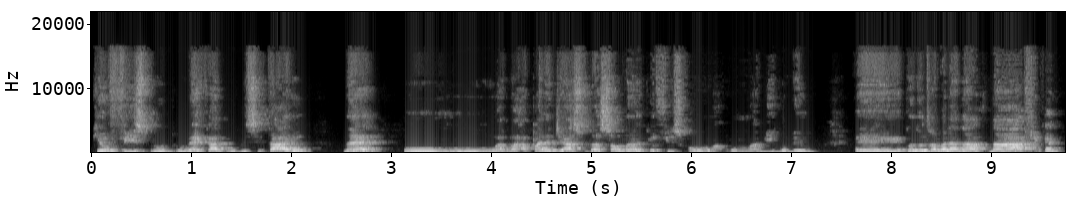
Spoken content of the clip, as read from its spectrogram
que eu fiz para o mercado publicitário, né? O, o, a, a palha de aço da Solan, que eu fiz com um, um amigo meu é, quando eu trabalhava na, na África,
